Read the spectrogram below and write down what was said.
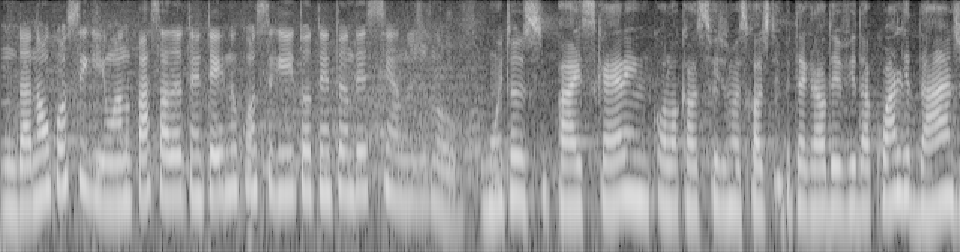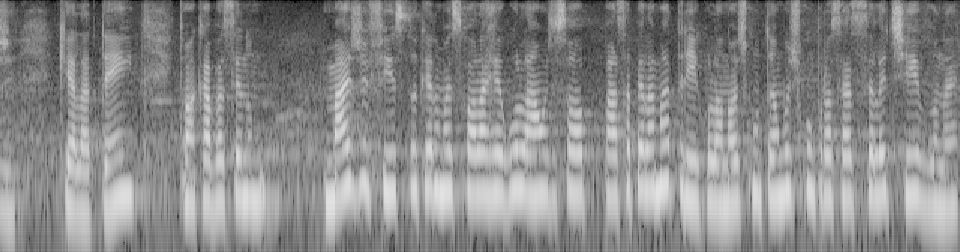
Ainda não consegui. Um ano passado eu tentei e não consegui, estou tentando esse ano de novo. Muitos pais querem colocar os filhos numa escola de tempo integral devido à qualidade que ela tem, então acaba sendo mais difícil do que numa escola regular, onde só passa pela matrícula. Nós contamos com um processo seletivo, né,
